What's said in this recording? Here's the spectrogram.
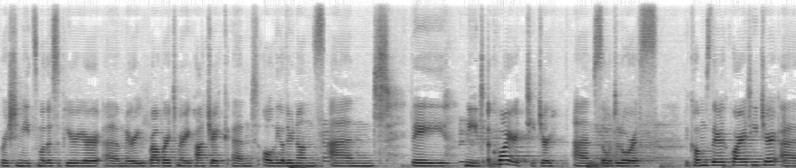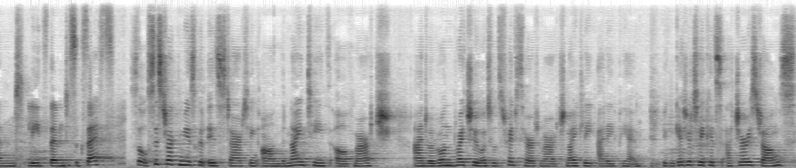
where she meets Mother Superior, uh, Mary Robert, Mary Patrick and all the other nuns. And they need a choir teacher. And so Dolores becomes their choir teacher and leads them to success. So Sister Act Musical is starting on the 19th of March and will run right through until the 23rd of March nightly at 8pm. You can get your tickets at Jerry Strong's,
